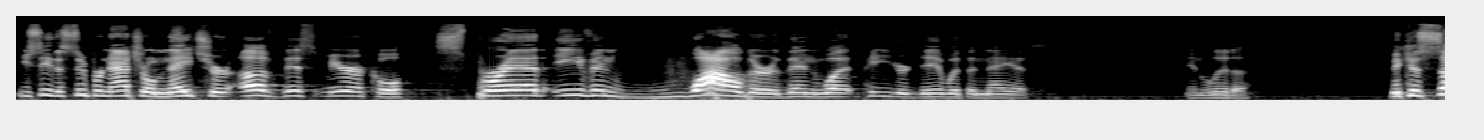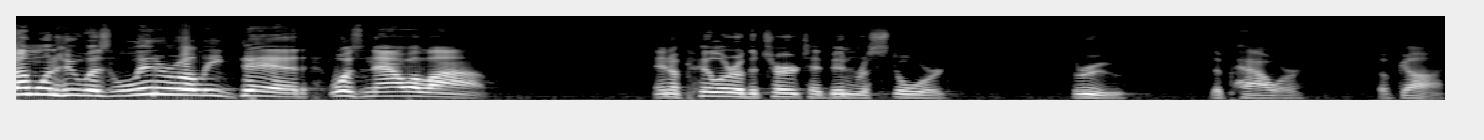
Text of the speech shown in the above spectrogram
You see, the supernatural nature of this miracle spread even wilder than what Peter did with Aeneas in Lydda. Because someone who was literally dead was now alive, and a pillar of the church had been restored through the power of God.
